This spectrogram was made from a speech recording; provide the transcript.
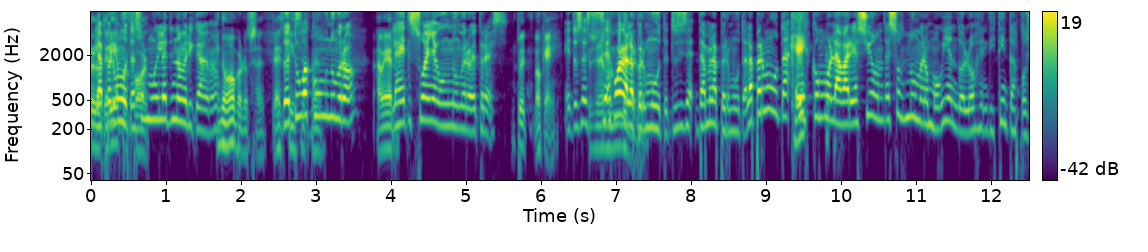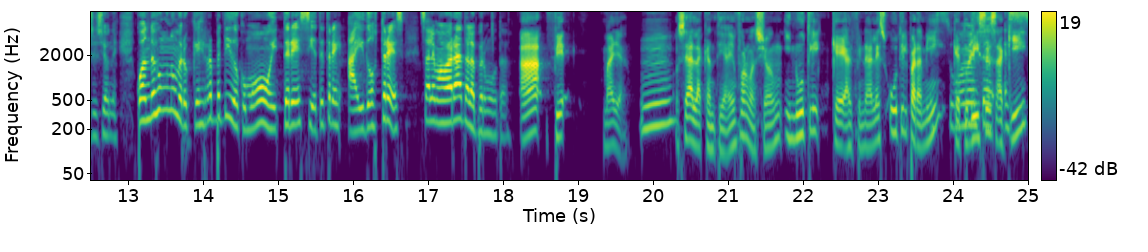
lotería, por permuta, eso es muy latinoamericano. No, pero... o sea, es- Donde tú vas con un número, A ver. la gente sueña con un número de tres. Tú- Ok. Entonces Tú se juega la permuta. Entonces dice, dame la permuta. La permuta ¿Qué? es como la variación de esos números moviéndolos en distintas posiciones. Cuando es un número que es repetido, como hoy, 3, 7, 3, hay 2, 3, sale más barata la permuta. Ah, fie- Maya. Mm. O sea, la cantidad de información inútil que al final es útil para mí, que tú dices aquí,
